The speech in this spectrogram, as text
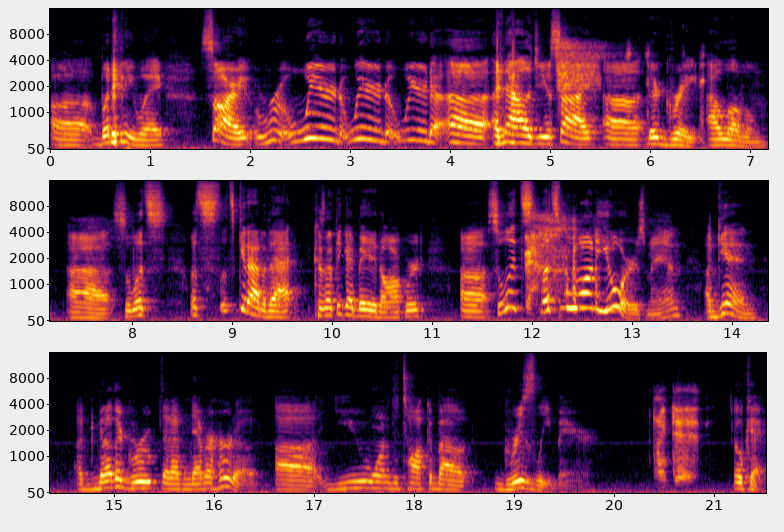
Uh, but anyway, sorry. R- weird, weird, weird uh, analogy aside, uh, they're great. I love them. Uh, so let's let's let's get out of that because I think I made it awkward. Uh, so let's let's move on to yours, man. Again, another group that I've never heard of. Uh, you wanted to talk about Grizzly Bear. I did. Okay.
